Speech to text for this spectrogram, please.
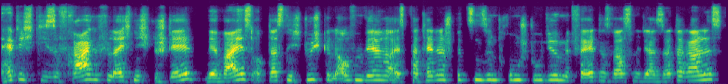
hätte ich diese Frage vielleicht nicht gestellt, wer weiß, ob das nicht durchgelaufen wäre als Patellaspitzensyndrom-Studie mit Verhältnis was mit der Sateralis.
